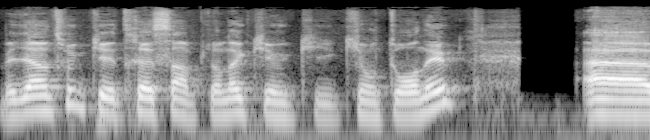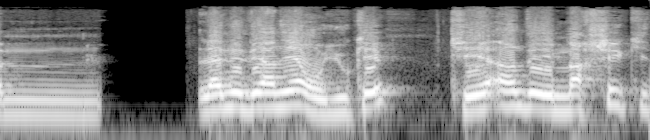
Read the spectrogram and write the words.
Mais il y a un truc qui est très simple, il y en a qui, qui, qui ont tourné. Euh, L'année dernière au UK, qui est un des marchés qui,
